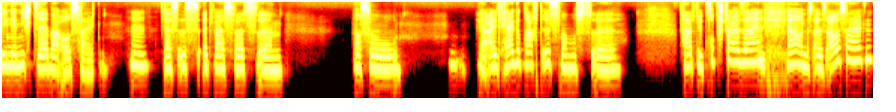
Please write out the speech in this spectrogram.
Dinge nicht selber aushalten. Hm. Das ist etwas, was ähm, noch so ja, alt hergebracht ist. Man muss äh, hart wie Kruppstall sein, ja, und das alles aushalten.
